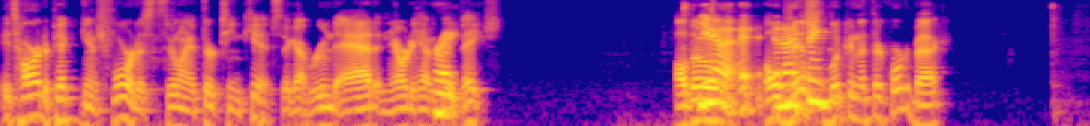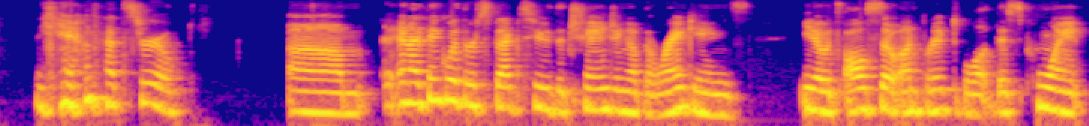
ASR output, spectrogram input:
it's hard to pick against Florida since they only have 13 kids. They got room to add, and they already have a right. good base. Although, yeah, Ole Miss think, looking at their quarterback. Yeah, that's true. Um, and I think with respect to the changing of the rankings, you know, it's also unpredictable at this point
